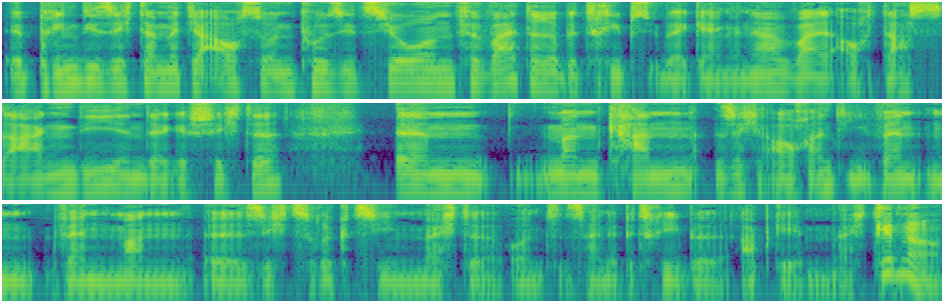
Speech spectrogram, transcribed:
äh, bringen die sich damit ja auch so in Position für weitere Betriebsübergänge, ne? weil auch das sagen die in der Geschichte ähm, man kann sich auch an die wenden, wenn man äh, sich zurückziehen möchte und seine Betriebe abgeben möchte. Genau,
